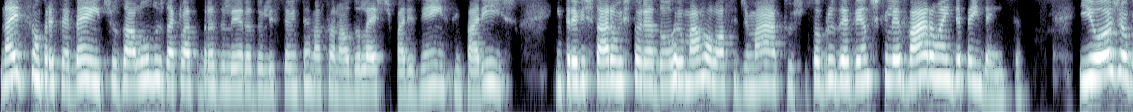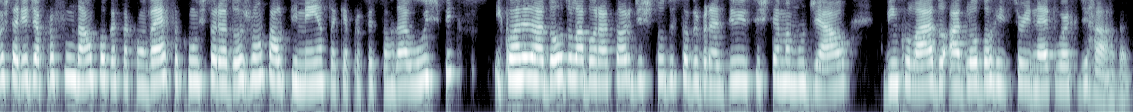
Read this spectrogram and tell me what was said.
Na edição precedente, os alunos da classe brasileira do Liceu Internacional do Leste Parisiense, em Paris, entrevistaram o historiador Ilmar Roloff de Matos sobre os eventos que levaram à independência. E hoje eu gostaria de aprofundar um pouco essa conversa com o historiador João Paulo Pimenta, que é professor da USP e coordenador do Laboratório de Estudos sobre o Brasil e o Sistema Mundial, vinculado à Global History Network de Harvard.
